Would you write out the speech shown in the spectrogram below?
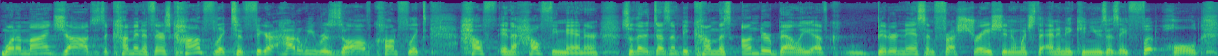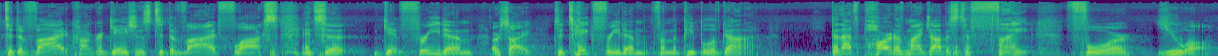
one of my jobs is to come in, if there's conflict, to figure out how do we resolve conflict health, in a healthy manner so that it doesn't become this underbelly of bitterness and frustration in which the enemy can use as a foothold to divide congregations, to divide flocks, and to get freedom, or sorry, to take freedom from the people of God. That that's part of my job is to fight for you all.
